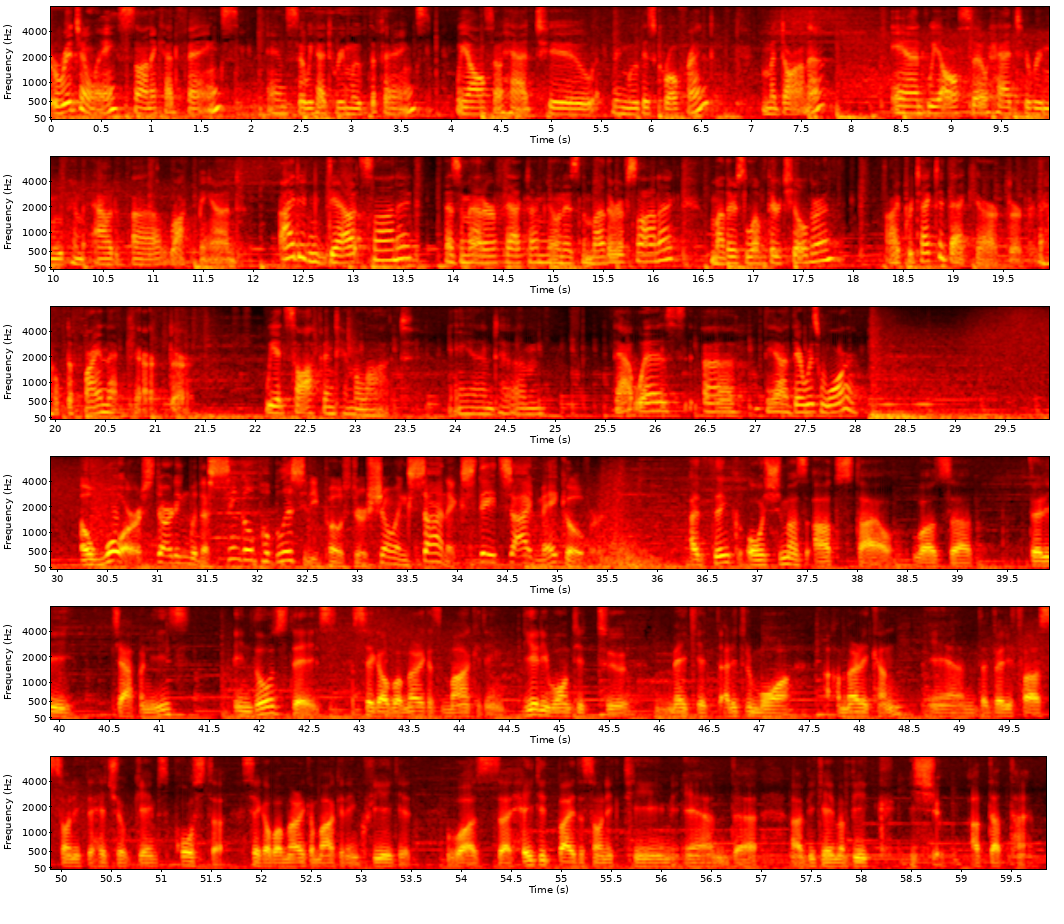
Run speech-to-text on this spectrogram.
Originally, Sonic had fangs, and so we had to remove the fangs. We also had to remove his girlfriend, Madonna, and we also had to remove him out of a rock band. I didn't doubt Sonic. As a matter of fact, I'm known as the mother of Sonic. Mothers love their children. I protected that character. I helped define that character. We had softened him a lot. And um, that was, uh, yeah, there was war. A war starting with a single publicity poster showing Sonic's stateside makeover. I think Oshima's art style was uh, very Japanese. In those days, Sega of America's marketing really wanted to make it a little more American, and the very first Sonic the Hedgehog games poster Sega of America marketing created was uh, hated by the Sonic team and uh, uh, became a big issue at that time.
